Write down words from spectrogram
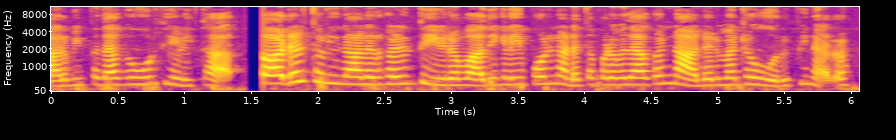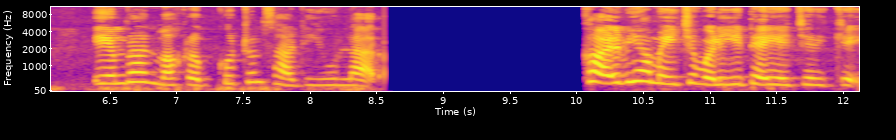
ஆரம்பிப்பதாக உறுதியளித்தார். கடல் தொழிலாளர்கள் தீவிரவாதிகளைப் போல் நடத்தப்படுவதாக நாடாளுமன்ற உறுப்பினர் இம்ரான் மஹ்ரூப் குற்றம் சாட்டியுள்ளார். கல்வி அமைச்சு வெளியிட்ட எச்சரிக்கை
